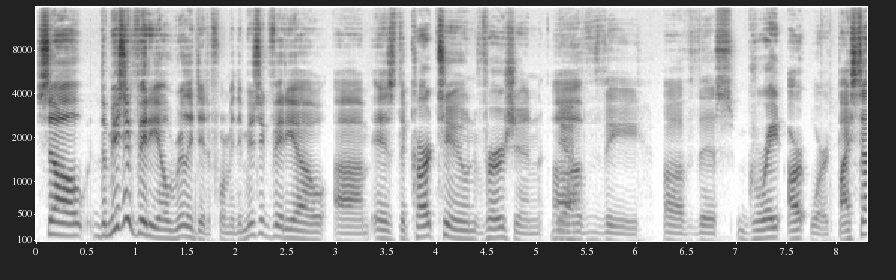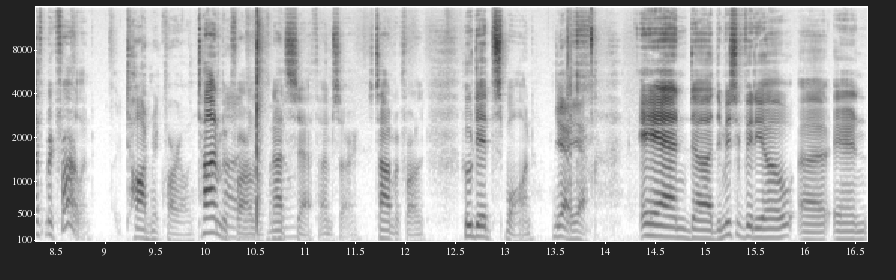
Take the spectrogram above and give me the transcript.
So the music video really did it for me. The music video um, is the cartoon version Yeah. of the of this great artwork by Seth MacFarlane. Todd McFarlane. Todd McFarlane, not Seth. I'm sorry. It's Todd McFarlane, who did Spawn. Yeah, yeah. And uh, the music video, uh, and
